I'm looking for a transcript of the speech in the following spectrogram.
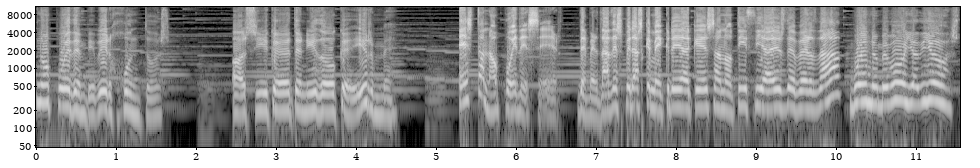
no pueden vivir juntos. Así que he tenido que irme. Esto no puede ser. ¿De verdad esperas que me crea que esa noticia es de verdad? Bueno, me voy, adiós.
